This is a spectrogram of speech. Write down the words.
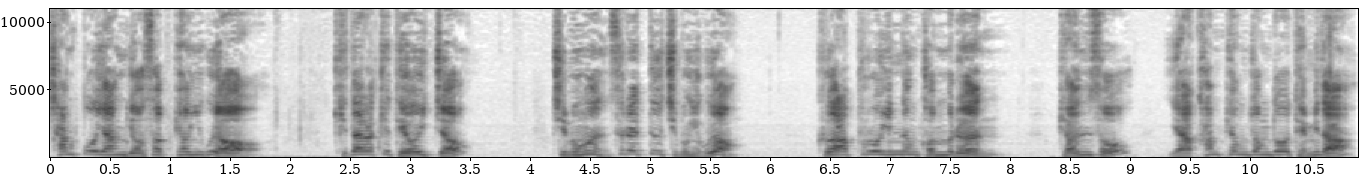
창고 양 6평이고요. 기다랗게 되어 있죠. 지붕은 스레트 지붕이고요. 그 앞으로 있는 건물은 변소 약 한 평 정도 됩니다.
